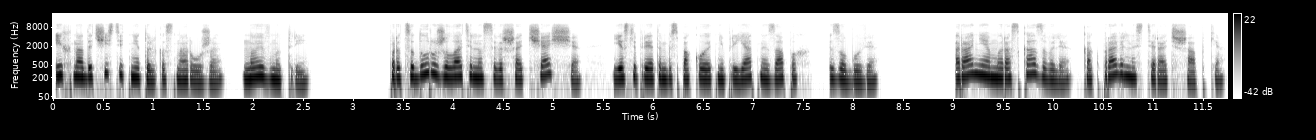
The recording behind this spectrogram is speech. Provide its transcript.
Их надо чистить не только снаружи, но и внутри. Процедуру желательно совершать чаще, если при этом беспокоит неприятный запах из обуви. Ранее мы рассказывали, как правильно стирать шапки.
